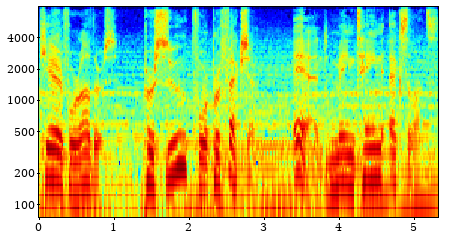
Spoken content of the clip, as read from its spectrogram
care for others, pursue for perfection, and maintain excellence.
